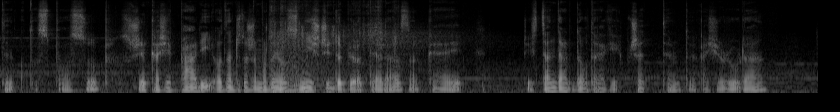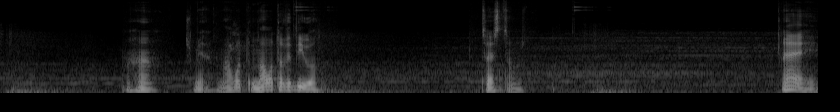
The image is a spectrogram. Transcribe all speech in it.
Ten oto sposób. Skrzynka się pali, oznacza to, że można ją zniszczyć dopiero teraz, okej. Czyli standardowo, tak jak przedtem, to jakaś rura. Aha, mnie mało, mało to wybiło. Co jest tam? Ej!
